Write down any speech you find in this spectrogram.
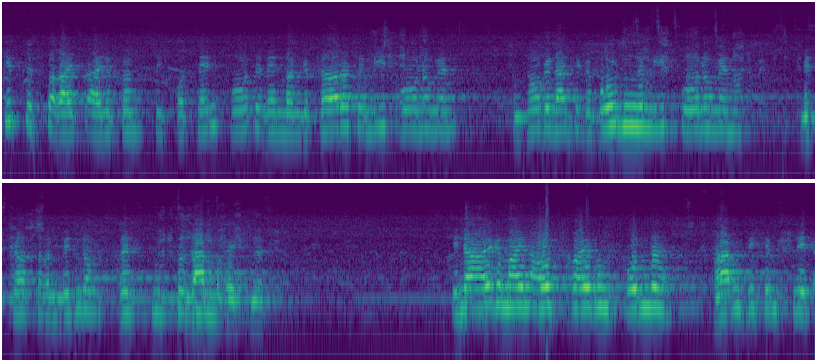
gibt es bereits eine 50-Prozent-Quote, wenn man geförderte Mietwohnungen und sogenannte gebundene Mietwohnungen mit kürzeren Bindungsfristen zusammenrechnet. In der allgemeinen Ausschreibungsrunde haben sich im Schnitt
